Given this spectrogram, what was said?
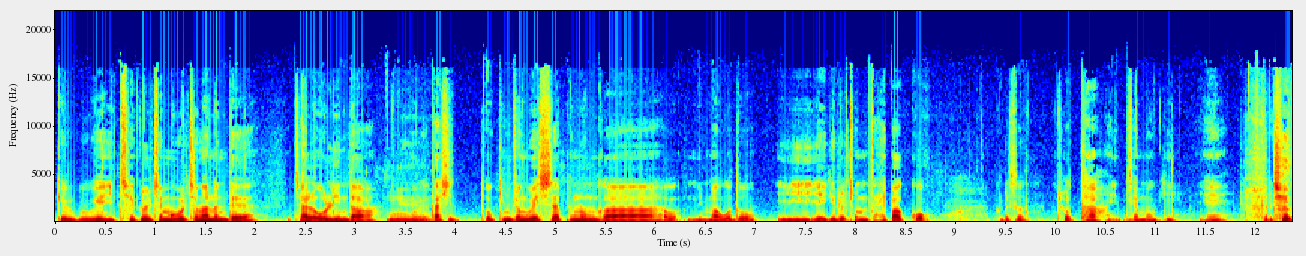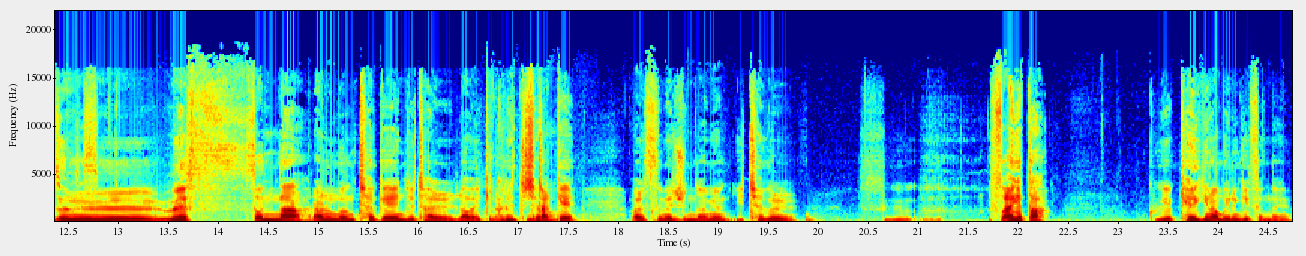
결국에 이 책을 제목을 정하는데 잘 어울린다. 예. 어, 다시 또 김정구의 시사평론가님하고도 이 얘기를 좀더 해봤고 그래서 좋다 이 제목이 예. 책을 왜 썼나라는 건 책에 이제 잘 나와 있긴 하겠지만 그렇죠. 짧게 말씀해 주신다면 이 책을 쓰, 써야겠다. 그게 계획이나 뭐 이런 게 있었나요?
